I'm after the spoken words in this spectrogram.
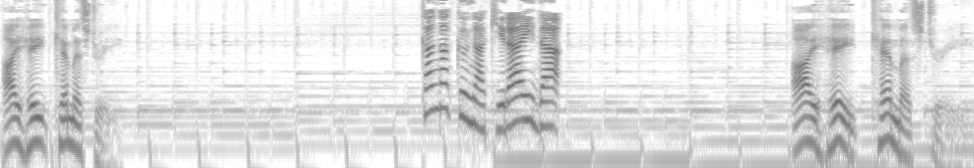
I hate chemistry. 科学が嫌いだ。 I hate chemistry.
